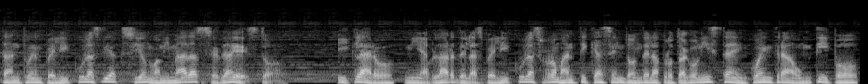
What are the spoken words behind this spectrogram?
Tanto en películas de acción o animadas se da esto. Y claro, ni hablar de las películas románticas en donde la protagonista encuentra a un tipo,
